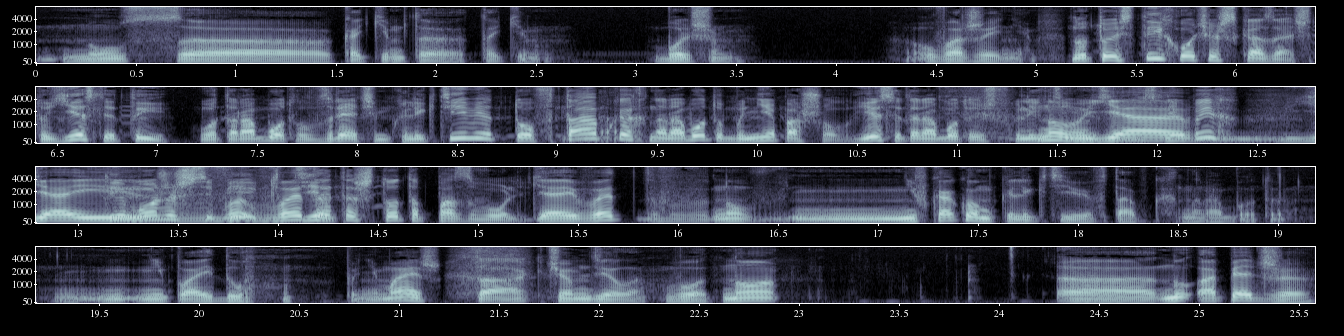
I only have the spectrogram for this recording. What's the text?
ну, с э, каким-то таким большим уважением. Ну, то есть ты хочешь сказать, что если ты вот работал в зрячем коллективе, то в тапках на работу бы не пошел. Если ты работаешь в коллективе Ну, я, слепых, я и ты можешь в- себе в этот- где-то что-то позволить. Я и в, эт- в- ну, в- ни в каком коллективе в тапках на работу не пойду, понимаешь? Так. В чем дело? Вот, но, а, ну, опять же,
